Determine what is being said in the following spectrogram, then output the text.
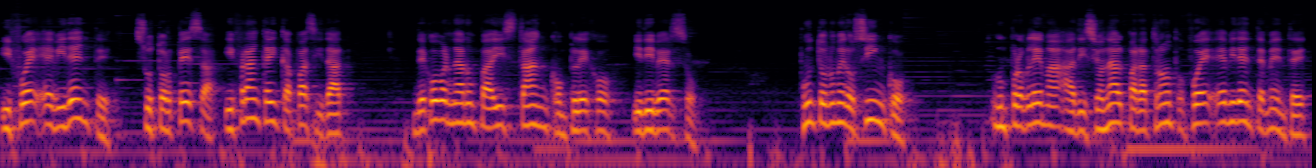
y fue evidente su torpeza y franca incapacidad de gobernar un país tan complejo y diverso. Punto número 5. Un problema adicional para Trump fue evidentemente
